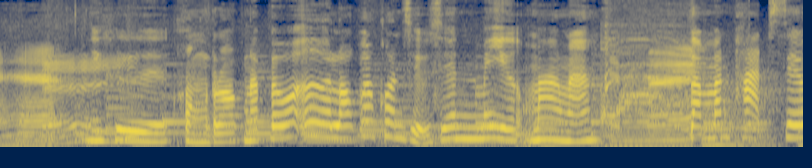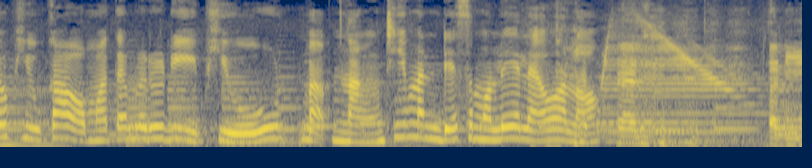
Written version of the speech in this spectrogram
นะฮะนี่คือของล็อกนะแปลว่าเออล็อกเป็นคนสิวเซียนไม่เยอะมากนะ เห็นไหมแต่มันผัดเซลล์ผิวเก่าออกมาเต็มเลยดูดิผิวแบบหนังที่มันเดสโมเลตแล้วอะล็อกใช่เลยตอนนี้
